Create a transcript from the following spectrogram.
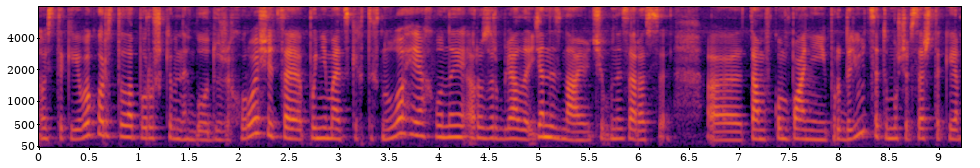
Ось такий використала. Порошки в них були дуже хороші. Це по німецьких технологіях вони розробляли. Я не знаю, чи вони зараз е, там в компанії продаються, тому що все ж таки е,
